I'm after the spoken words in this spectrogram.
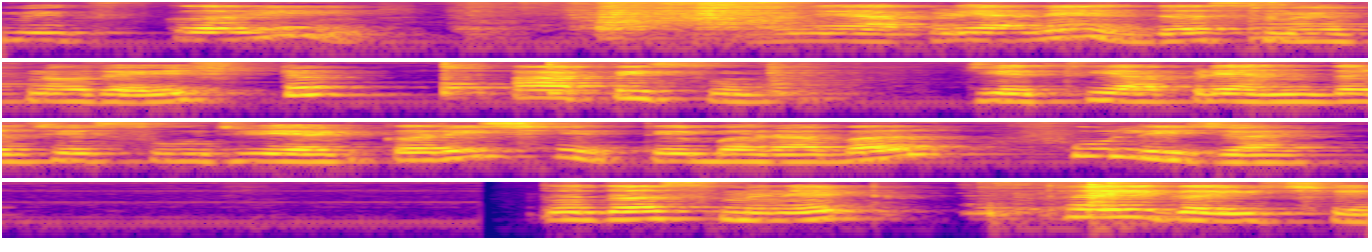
મિક્સ કરી અને આપણે આને દસ મિનિટનો રેસ્ટ આપીશું. જેથી આપણે અંદર જે સૂજી એડ કરી છે તે બરાબર ફૂલી જાય. તો દસ મિનિટ થઈ ગઈ છે.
